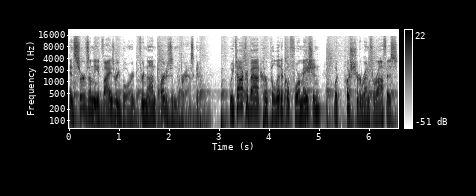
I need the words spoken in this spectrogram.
and serves on the advisory board for Nonpartisan Nebraska. We talk about her political formation, what pushed her to run for office,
